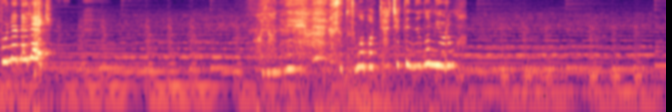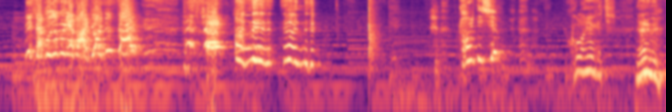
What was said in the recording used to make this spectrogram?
Bu ne melek? Ay anne şu duruma bak gerçekten inanamıyorum. Bize bunu mu reva gördün sen? Pislik! Anne, anne. Kardeşim, Kolonya getir. Nermin.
